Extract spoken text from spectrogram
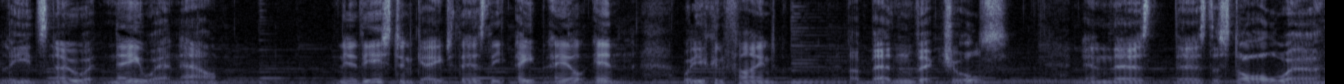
leads nowhere, nowhere now. Near the eastern gate, there's the Ape Ale Inn, where you can find a bed and victuals. And there's there's the stall where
